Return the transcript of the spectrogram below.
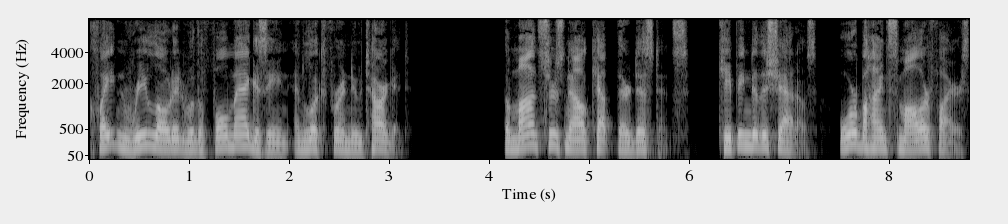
Clayton reloaded with a full magazine and looked for a new target. The monsters now kept their distance, keeping to the shadows or behind smaller fires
